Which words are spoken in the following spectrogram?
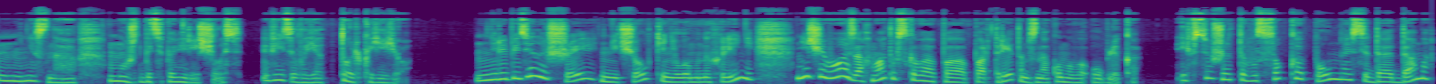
Не знаю, может быть и померещилось. Видела я только ее. Ни лебединой шеи, ни челки, ни ломаных линий, ничего из Ахматовского по портретам знакомого облика. И все же эта высокая, полная, седая дама,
